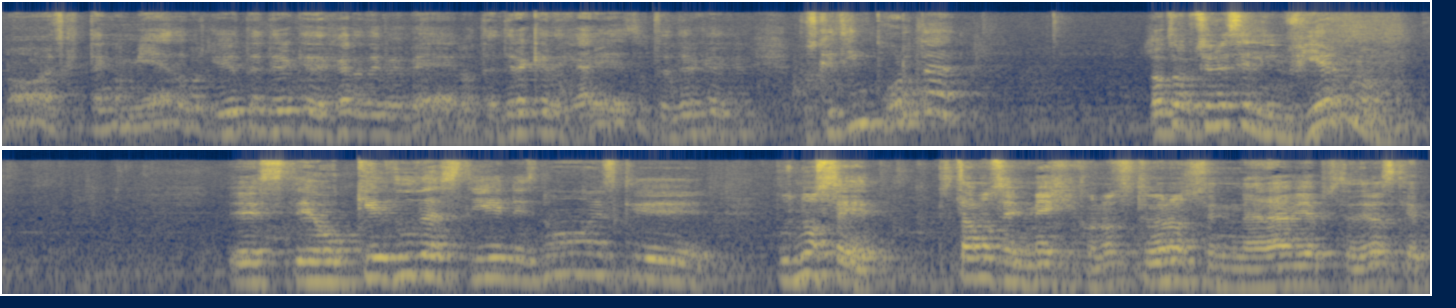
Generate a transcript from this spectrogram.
No, es que tengo miedo porque yo tendría que dejar de beber, o tendría que dejar esto, tendría que dejar... Pues, ¿qué te importa? La otra opción es el infierno. Este, o qué dudas tienes, no, es que, pues no sé, estamos en México, ¿no? Si estuviéramos en Arabia, pues tendríamos que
